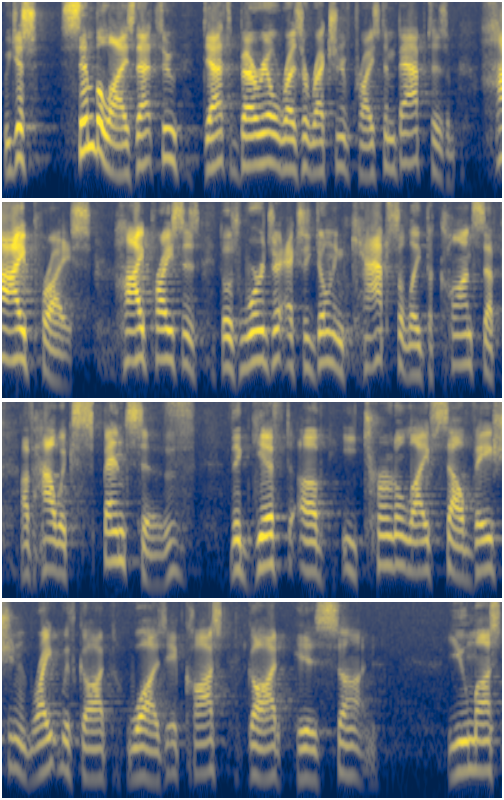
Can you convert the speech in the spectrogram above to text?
We just symbolize that through death, burial, resurrection of Christ, and baptism. High price. High prices, those words are actually don't encapsulate the concept of how expensive the gift of eternal life, salvation, right with God was. It cost God his son. You must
